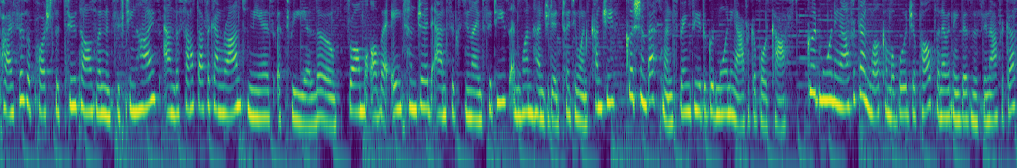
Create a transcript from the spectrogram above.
prices approach the 2015 highs and the South African rand nears a three-year low. From over 869 cities and 121 countries, Kush Investments brings you the Good Morning Africa podcast. Good morning, Africa, and welcome aboard your pulse on everything business in Africa.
